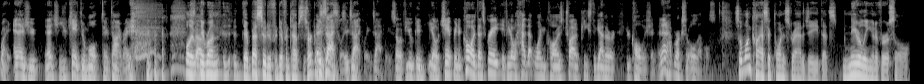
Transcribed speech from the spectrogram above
Right, and as you mentioned, you can't do them all at the same time, right? well, they, so, they, run; they're best suited for different types of circumstances. Exactly, exactly, exactly. So if you could, you know, champion a cause, that's great. If you don't have that one cause, try to piece together your coalition, and that works at all levels. So one classic point of strategy that's nearly universal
